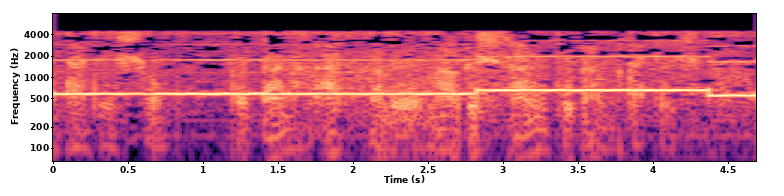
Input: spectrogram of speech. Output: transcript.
शांतादेश हो प्रधान आत्मदेव विश्रांति का देश। हो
